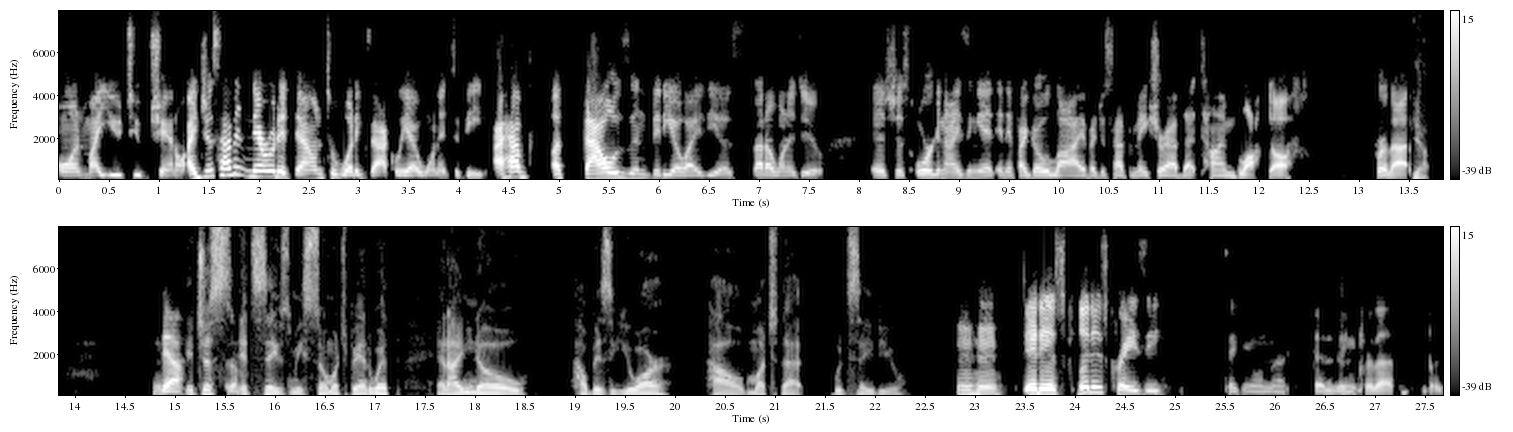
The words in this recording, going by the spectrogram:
on my YouTube channel. I just haven't narrowed it down to what exactly I want it to be. I have a thousand video ideas that I want to do. It's just organizing it, and if I go live, I just have to make sure I have that time blocked off for that. Yeah. Yeah. It just So- it saves me so much bandwidth, and I Mm. know how busy you are, how much that would save you. Mhm. It is it is crazy taking on that editing for that. But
